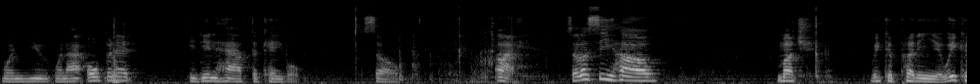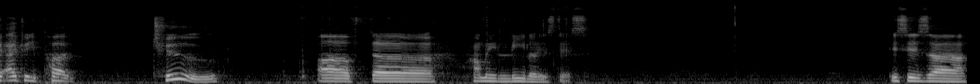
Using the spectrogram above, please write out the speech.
when you when I open it, it didn't have the cable. So, all right. So let's see how much we could put in here. We could actually put two of the how many liter is this? This is uh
